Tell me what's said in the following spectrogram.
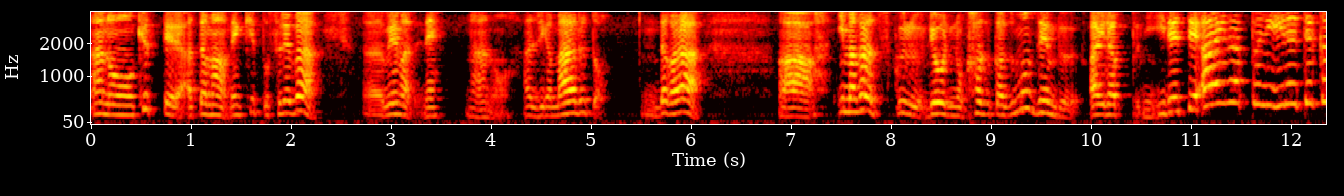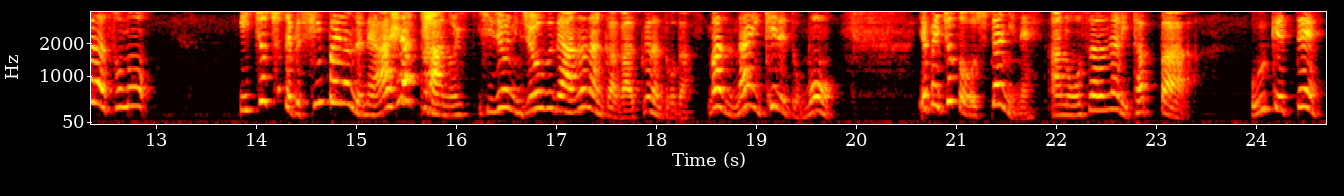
あのキュッて頭をねキュッとすれば上までねあの味が回ると。だからあ今から作る料理の数々も全部アイラップに入れてアイラップに入れてからその一応ちょっとやっぱ心配なんだよね。アイラップはあの非常に丈夫で穴なんかが開くなんてことはまずないけれどもやっぱりちょっと下にねあのお皿なりタッパーを受けて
